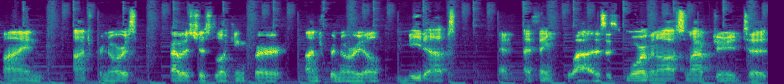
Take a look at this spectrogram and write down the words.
find entrepreneurs. I was just looking for entrepreneurial meetups. And I think, wow, this is more of an awesome opportunity to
